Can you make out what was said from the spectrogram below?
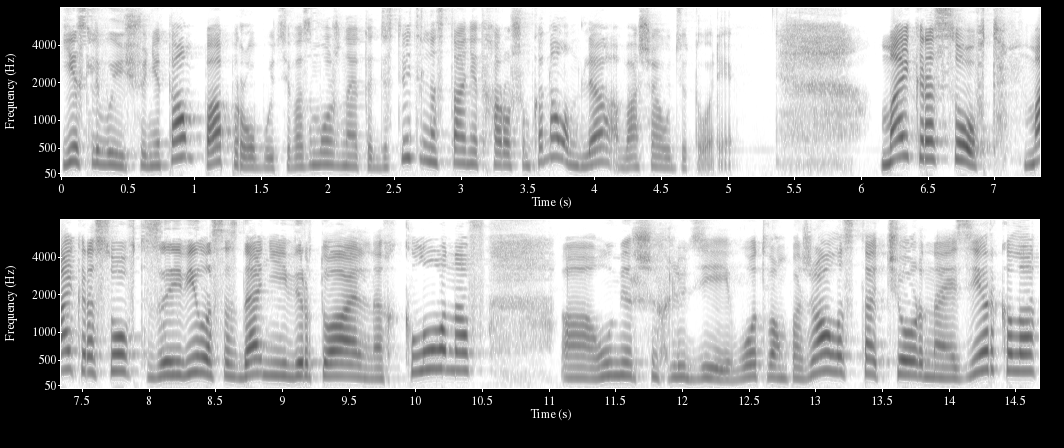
Если вы еще не там, попробуйте. Возможно, это действительно станет хорошим каналом для вашей аудитории. Microsoft. Microsoft заявила о создании виртуальных клонов а, умерших людей. Вот вам, пожалуйста, черное зеркало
